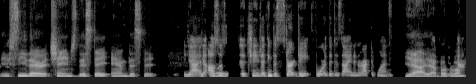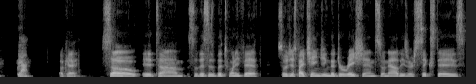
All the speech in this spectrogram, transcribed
you see there, it changed this date and this date. Yeah, and it also uh, changed, I think, the start date for the design interactive one. Yeah, yeah, both of them. Yeah. okay. So it um so this is the 25th. So just by changing the duration, so now these are 6 days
